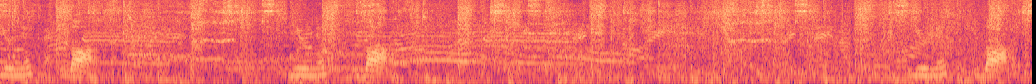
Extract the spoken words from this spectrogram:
Unit lost. Unit lost. Unit lost.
